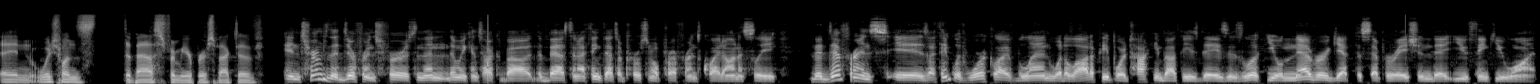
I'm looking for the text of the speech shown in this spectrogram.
and which one's the best from your perspective? In terms of the difference first, and then then we can talk about the best. And I think that's a personal preference, quite honestly. The difference is, I think, with work life blend, what a lot of people are talking about these days is look, you'll never get the separation that you think you want.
